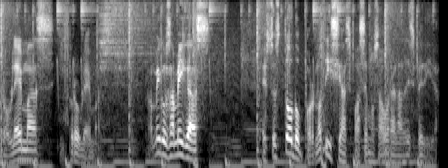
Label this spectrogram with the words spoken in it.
problemas y problemas. Amigos, amigas, esto es todo por noticias. Pasemos ahora a la despedida.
